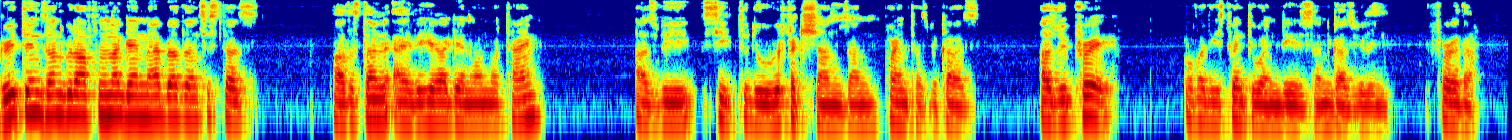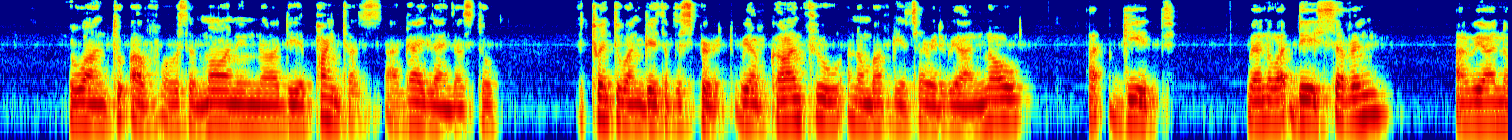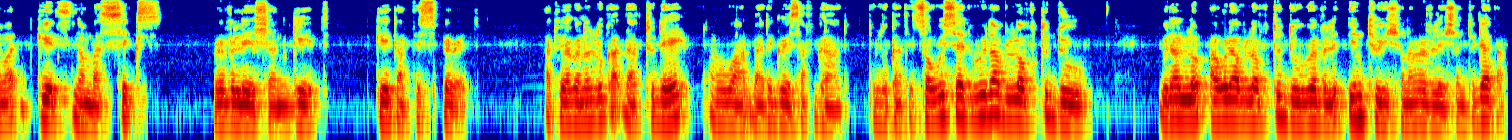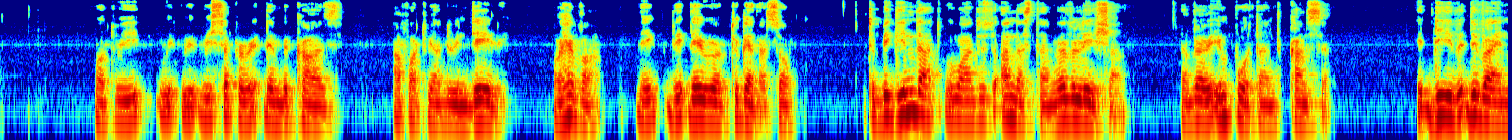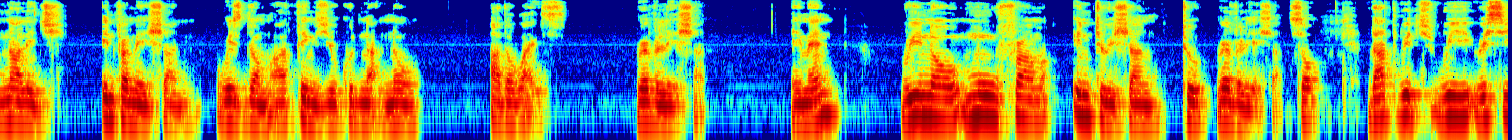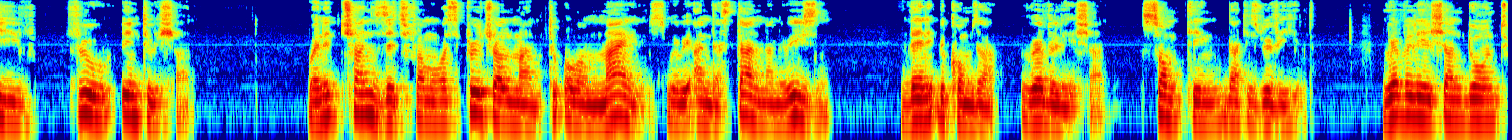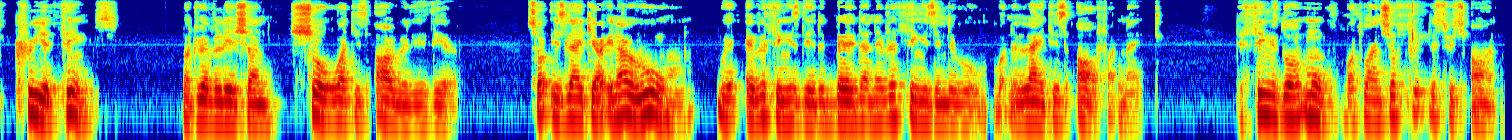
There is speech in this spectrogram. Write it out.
Greetings and good afternoon again, my brothers and sisters. Pastor Stanley Ivey here again one more time as we seek to do reflections and pointers because as we pray over these 21 days and God's willing further, we want to have obviously morning or day pointers or guidelines as to the 21 gates of the Spirit. We have gone through a number of gates already. We are now at gate, we are now at day 7 and we are now at gates number 6, Revelation gate, gate of the Spirit. That we are going to look at that today and we want by the grace of God to look at it. So we said we would have loved to do, would have lo- I would have loved to do revel- intuition and revelation together. But we, we, we separate them because of what we are doing daily. However, they, they, they work together. So to begin that, we want us to understand revelation, a very important concept. Divine knowledge, information, wisdom are things you could not know otherwise. Revelation. Amen. We now move from intuition to revelation. So that which we receive through intuition, when it transits from our spiritual man to our minds, where we understand and reason, then it becomes a revelation, something that is revealed. Revelation don't create things, but revelation show what is already there. So it's like you're in a room hmm. where everything is there, the bed and everything is in the room, but the light is off at night. The things don't move, but once you flip the switch on,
